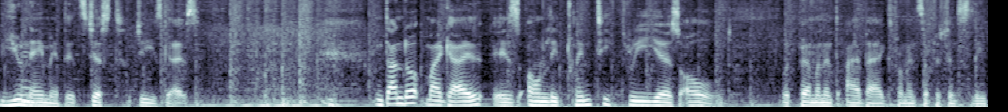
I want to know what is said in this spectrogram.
you name it. It's just, geez, guys. Ntando, my guy, is only 23 years old with permanent eye bags from insufficient sleep,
